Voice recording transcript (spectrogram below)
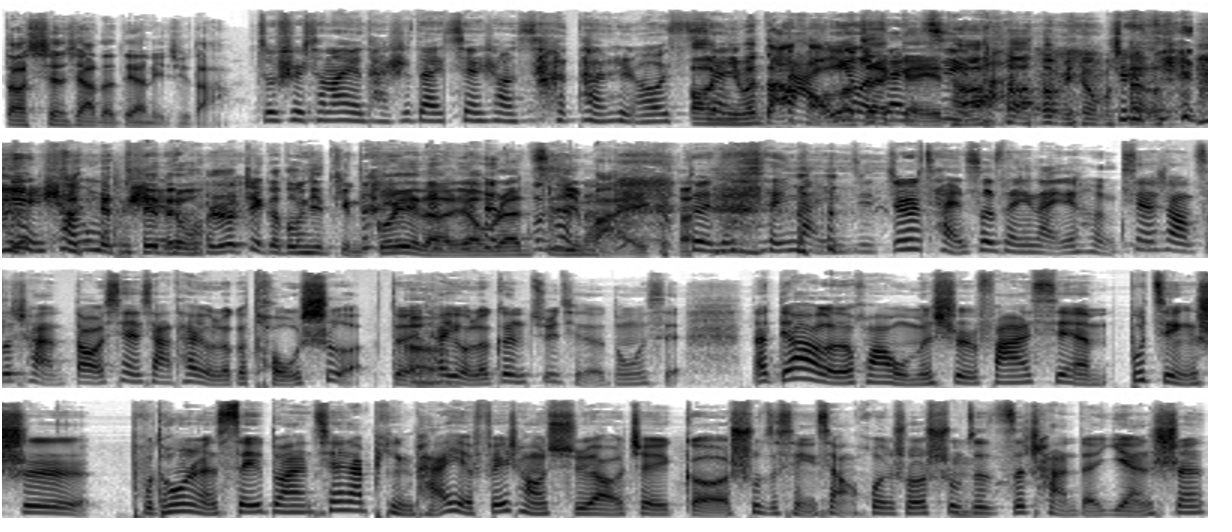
到线下的店里去打。就是相当于他是在线上下单，然后哦，线你们打好印了再给他它，，明白就是了。电 电商不是？对对，我说这个东西挺贵的，要不然自己买一个。对对，三 D 打印机就是彩色三 D 打印很线上资产到线下，它有了个投射，对，嗯它有了更具体的东西。那第二个的话，我们是发现不仅是普通人 C 端，现在品牌也非常需要这个数字形象或者说数字资产的延伸，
